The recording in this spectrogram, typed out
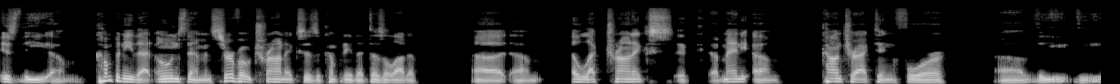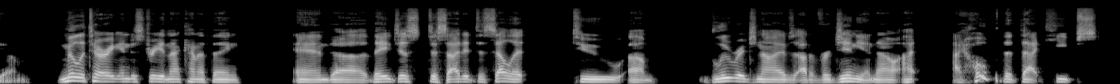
is the um, company that owns them, and Servotronics is a company that does a lot of uh, um, electronics uh, manu- um, contracting for uh, the the um, military industry and that kind of thing, and uh, they just decided to sell it to um, Blue Ridge Knives out of Virginia. Now, I I hope that that keeps.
